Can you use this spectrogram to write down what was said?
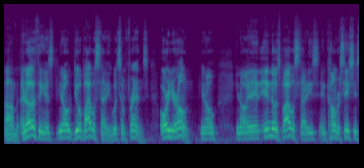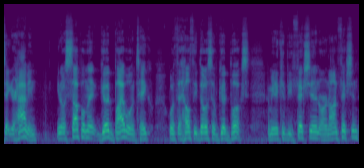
Um, another thing is you know do a Bible study with some friends or your own you know you know and in, in those Bible studies and conversations that you're having you know supplement good Bible intake with a healthy dose of good books. I mean, it could be fiction or nonfiction.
